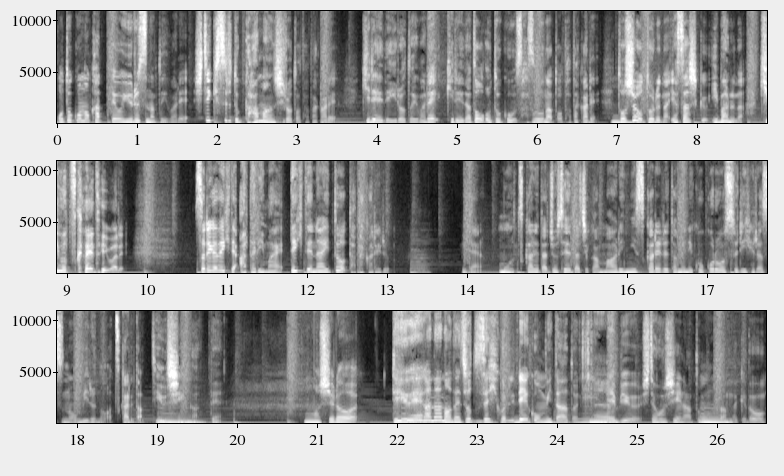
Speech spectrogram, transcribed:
男の勝手を許すなと言われ指摘すると我慢しろと叩かれ綺麗でいろと言われ綺麗だと男を誘うなと叩かれうん。年を取るな優しく威張るな気を使えと言われそれができて当たり前できてないと叩かれる。みたいな。もう疲れた女性たちが周りに好かれるために心をすり減らすのを見るのは疲れたっていうシーンがあって、面白い。っていう映画なのでちょっとぜひこれレイコン見た後にね。レビューしてほしいなと思ったんだけど、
